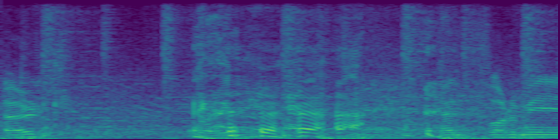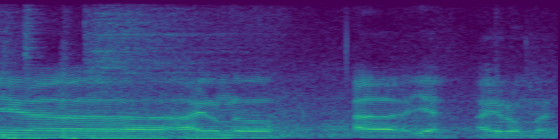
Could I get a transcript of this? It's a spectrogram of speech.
Hulk. for and for me, uh, I don't know. Uh, yeah, Iron Man.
